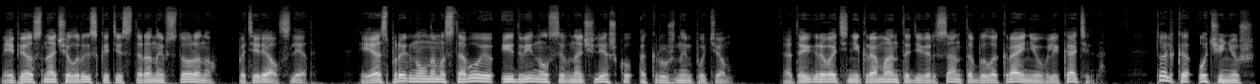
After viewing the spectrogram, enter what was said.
и пес начал рыскать из стороны в сторону, потерял след. Я спрыгнул на мостовую и двинулся в ночлежку окружным путем. Отыгрывать некроманта-диверсанта было крайне увлекательно, только очень уж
